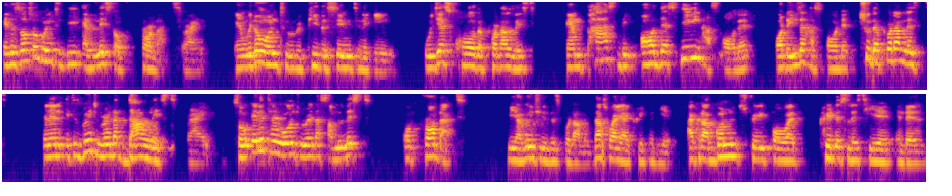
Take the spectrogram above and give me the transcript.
it is also going to be a list of products, right? And we don't want to repeat the same thing again. We just call the product list and pass the orders he has ordered or the user has ordered to the product list. And then it is going to render that list, right? So anytime we want to render some list of product, we are going to use this product list. That's why I created here. I could have gone straight forward, create this list here, and then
